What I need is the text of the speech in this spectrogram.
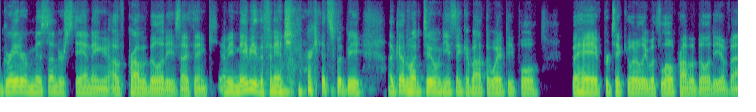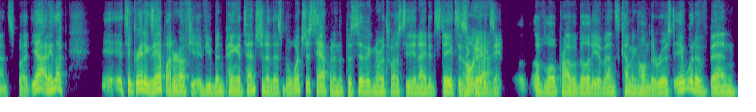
greater misunderstanding of probabilities, I think. I mean, maybe the financial markets would be a good one too when you think about the way people behave particularly with low probability events. But yeah, I mean, look, it's a great example. I don't know if you if you've been paying attention to this, but what just happened in the Pacific Northwest of the United States is a oh, great yeah. example of, of low probability events coming home to roost. It would have been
